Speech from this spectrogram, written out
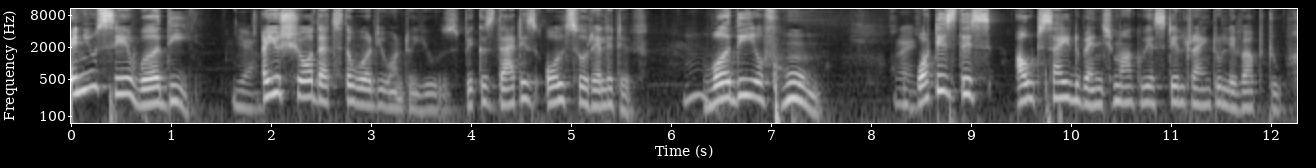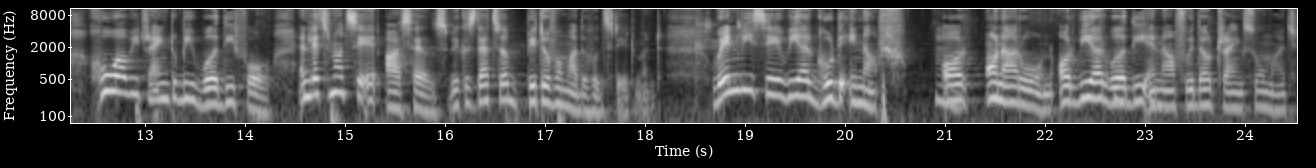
when you say worthy, Yeah. are you sure that's the word you want to use? Because that is also relative. Worthy of whom? Right. What is this outside benchmark we are still trying to live up to? Who are we trying to be worthy for? And let's not say ourselves, because that's a bit of a motherhood statement. When we say we are good enough, hmm. or on our own, or we are worthy hmm. enough without trying so much,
